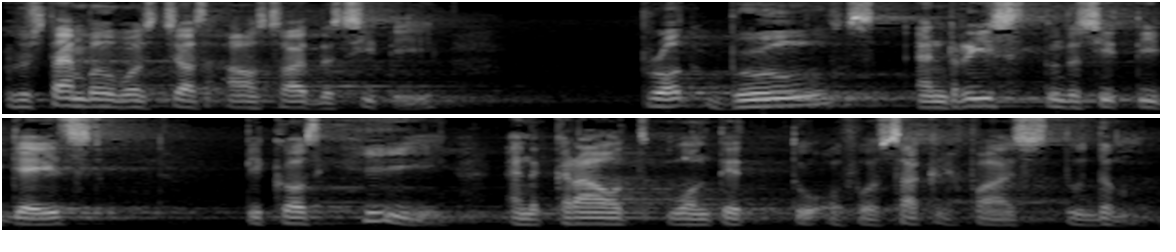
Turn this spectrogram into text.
whose temple was just outside the city, brought bulls and wreaths to the city gates because he and the crowd wanted to offer sacrifice to them.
